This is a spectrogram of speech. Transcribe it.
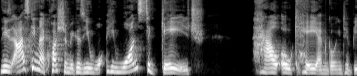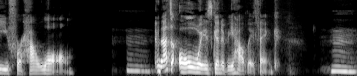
He's asking that question because he he wants to gauge how okay I'm going to be for how long. Mm. And that's always going to be how they think. Mm.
